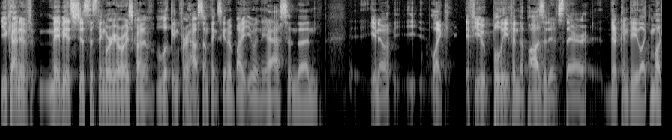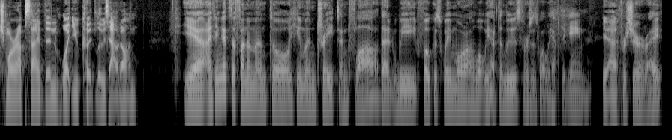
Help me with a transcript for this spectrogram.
you kind of maybe it's just this thing where you're always kind of looking for how something's going to bite you in the ass, and then you know, like if you believe in the positives there, there can be like much more upside than what you could lose out on. Yeah, I think it's a fundamental human trait and flaw that we focus way more on what we have to lose versus what we have to gain. Yeah. For sure, right?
